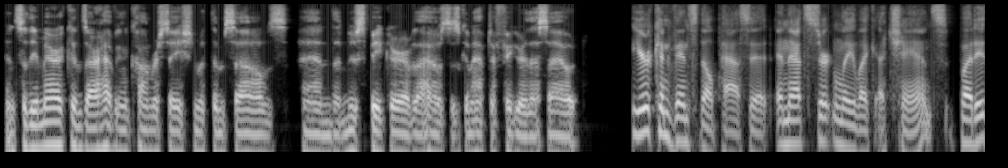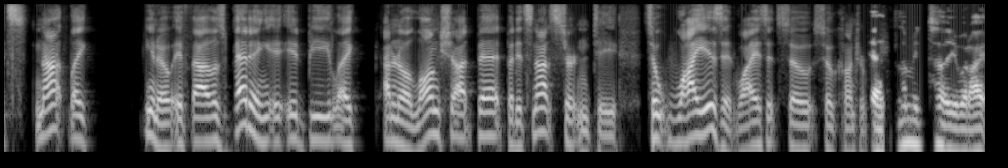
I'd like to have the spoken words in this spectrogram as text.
And so the Americans are having a conversation with themselves, and the new Speaker of the House is going to have to figure this out. You're convinced they'll pass it, and that's certainly like a chance, but it's not like, you know, if I was betting, it'd be like I don't know, a long shot bet, but it's not certainty. So why is it? Why is it so so controversial? Yeah, let me tell you what I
